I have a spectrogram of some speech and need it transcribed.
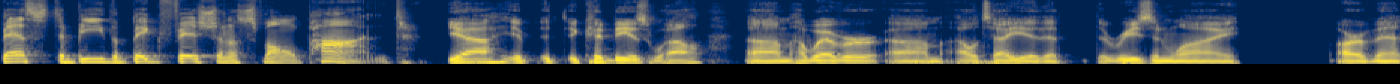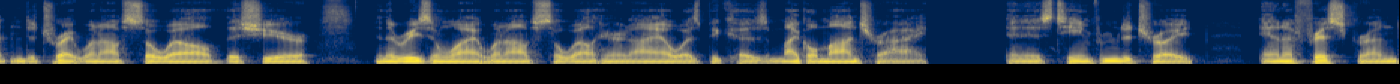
best to be the big fish in a small pond? Yeah, it, it, it could be as well. Um, however, um, I will tell you that the reason why our event in Detroit went off so well this year, and the reason why it went off so well here in Iowa is because Michael Montri and his team from Detroit, Anna Friskrund,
